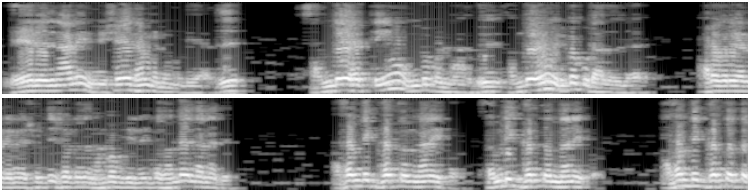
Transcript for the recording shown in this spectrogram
வேற எதுனாலையும் நிஷேதம் பண்ண முடியாது. சந்தேகத்தையும் உண்டு பண்ணாது. சந்தேகம் இருக்கக்கூடாது அதுல. அறகுறையார் என்ன சுத்தி சொல்றது நம்ப முடியல. இப்ப சந்தேகம் தானே அது? அசந்திக்தத்துவம் தானே இப்போ? சந்திக்தத்துவம் தானே இப்போ? அசந்திக்தத்துவத்தை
